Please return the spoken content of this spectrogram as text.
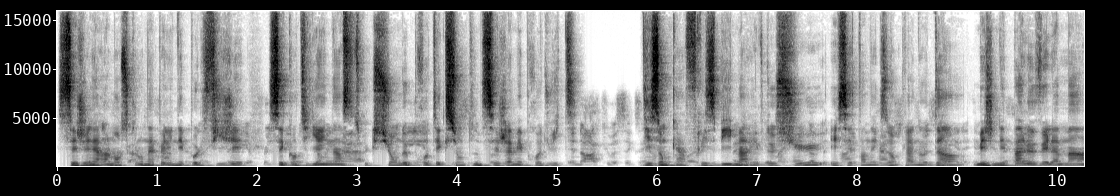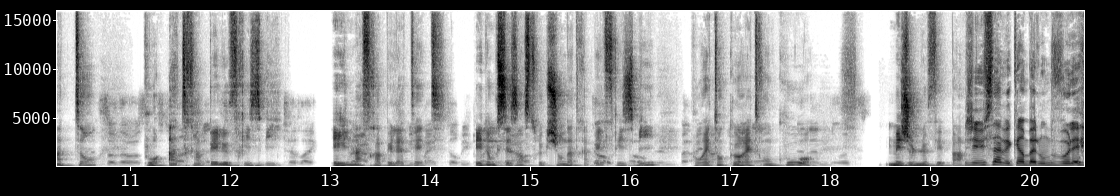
C'est généralement ce que l'on appelle une épaule figée. C'est quand il y a une instruction de protection qui ne s'est jamais produite. Disons qu'un frisbee m'arrive dessus, et c'est un exemple anodin, mais je n'ai pas levé la main à temps pour attraper le frisbee. Et il m'a frappé la tête. Et donc ces instructions d'attraper le frisbee pourraient encore être en cours, mais je ne le fais pas. J'ai eu ça avec un ballon de volet.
